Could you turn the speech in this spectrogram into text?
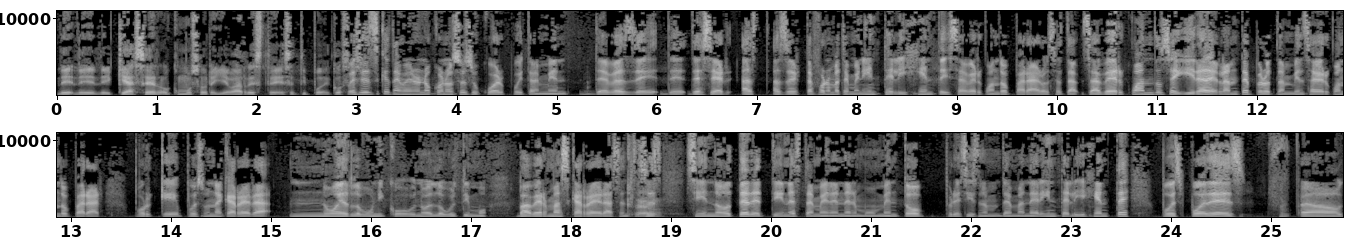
de, de, de, qué hacer o cómo sobrellevar este ese tipo de cosas. Pues es que también uno conoce su cuerpo y también debes de, de, ser a, cierta forma también inteligente y saber cuándo parar, o sea, saber cuándo seguir adelante, pero también saber cuándo parar, porque pues una carrera no es lo único, no es lo último, va a haber más carreras, entonces si no te detienes también en el momento preciso de manera inteligente, pues puedes uh,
